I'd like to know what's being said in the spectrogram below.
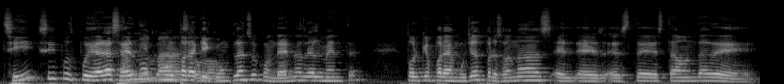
Sí, sí, pues pudiera ser, ¿no? Como para que cumplan su condena realmente. Porque para muchas personas el, este, esta onda de,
